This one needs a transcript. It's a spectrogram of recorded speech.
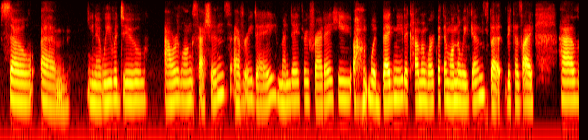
so um, you know we would do hour long sessions every day monday through friday he um, would beg me to come and work with him on the weekends but because i have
